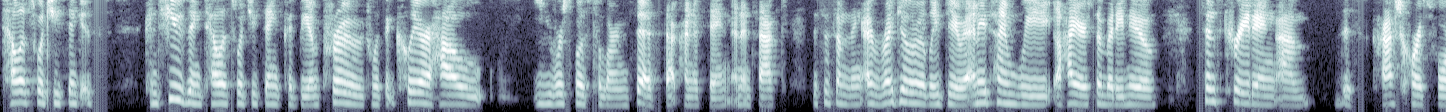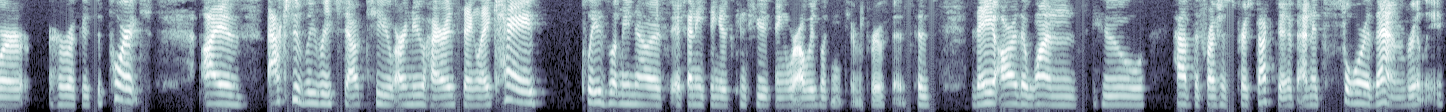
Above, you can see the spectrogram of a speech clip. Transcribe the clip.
Tell us what you think is confusing. Tell us what you think could be improved. Was it clear how you were supposed to learn this, that kind of thing? And in fact, this is something I regularly do anytime we hire somebody new. Since creating um, this crash course for Heroku support, I have actively reached out to our new hires saying, like, hey, please let me know if, if anything is confusing. We're always looking to improve this because they are the ones who have the freshest perspective and it's for them really.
